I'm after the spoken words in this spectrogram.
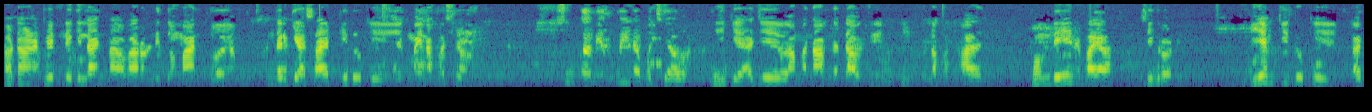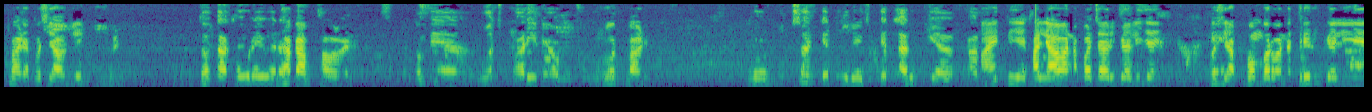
અટાણે ઠેટલી કે લાઈનમાં વારો લીધો માન તો એમ અંદર ગયા સાહેબ કીધું કે એક મહિના પછી આવશે શું કામ એક મહિના પછી આવવાનું? એ કે આજે આમાં નામ નથી આવતું એમ કે. આ ફોર્મ દઈએ ને ભાઈ આ સિક્યોરિટી એમ કીધું કે અઠવાડિયા પછી આવજો એમ કીધું. ધક્કા ખવડાવ્યા ધક્કા ખાવા તમે રોજ પાડીને આવો છો? રોજ પાડી. તો નુકસાન કેટલું રહે છે? કેટલા રૂપિયા અહીંથી ખાલી આવવાના પચાસ રૂપિયા લઈ જાય. પછી આ ફોર્મ ભરવાના ત્રીસ રૂપિયા લઈએ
